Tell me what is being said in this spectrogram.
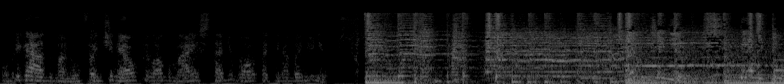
Obrigado, Manu Fantinel, que logo mais está de volta aqui na Band News. Band News. Tempo.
